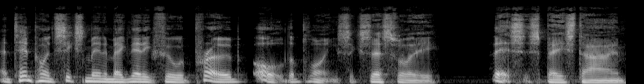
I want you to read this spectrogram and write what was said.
and 10.6 meter magnetic field probe all deploying successfully. This is Space Time.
